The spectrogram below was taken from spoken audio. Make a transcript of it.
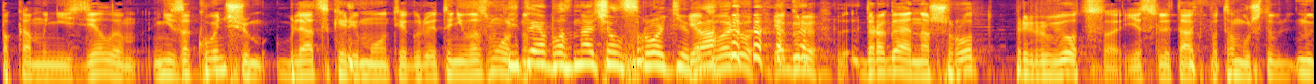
пока мы не сделаем, не закончим блядский ремонт. Я говорю, это И невозможно. ты обозначил сроки, я да? говорю, я говорю, дорогая, наш род прервется, если так, потому что ну,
